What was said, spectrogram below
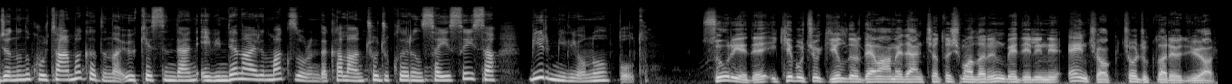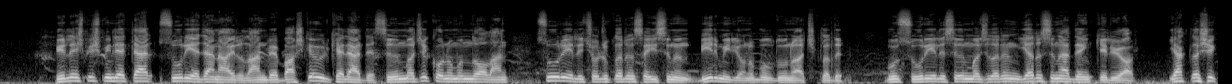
Canını kurtarmak adına ülkesinden evinden ayrılmak zorunda kalan çocukların sayısı ise 1 milyonu buldu. Suriye'de iki buçuk yıldır devam eden çatışmaların bedelini en çok çocuklar ödüyor. Birleşmiş Milletler Suriye'den ayrılan ve başka ülkelerde sığınmacı konumunda olan Suriyeli çocukların sayısının 1 milyonu bulduğunu açıkladı. Bu Suriyeli sığınmacıların yarısına denk geliyor. Yaklaşık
